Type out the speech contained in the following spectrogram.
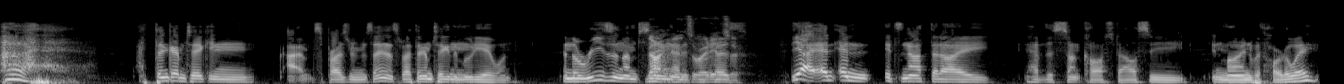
I think I'm taking. I'm surprised you're saying this, but I think I'm taking the Mudiay one. And the reason I'm saying that that's right because, answer. yeah, and and it's not that I have this sunk cost fallacy in mind with Hardaway.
